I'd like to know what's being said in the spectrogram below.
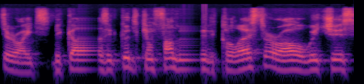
steroids because it could confound with cholesterol, which is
